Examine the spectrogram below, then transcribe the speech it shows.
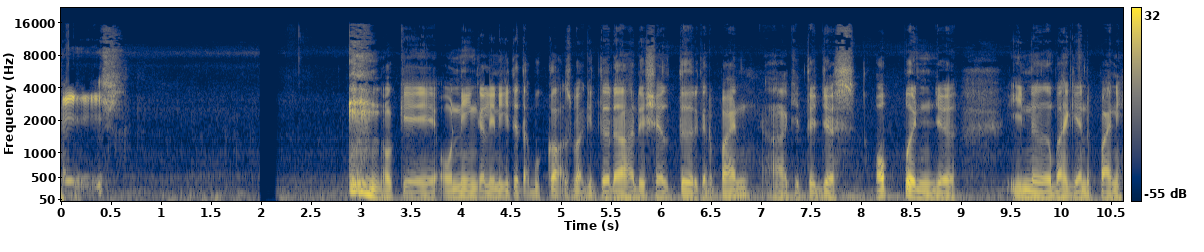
Eish. okay, awning kali ni kita tak buka sebab kita dah ada shelter dekat depan. Ha, kita just open je inner bahagian depan ni.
